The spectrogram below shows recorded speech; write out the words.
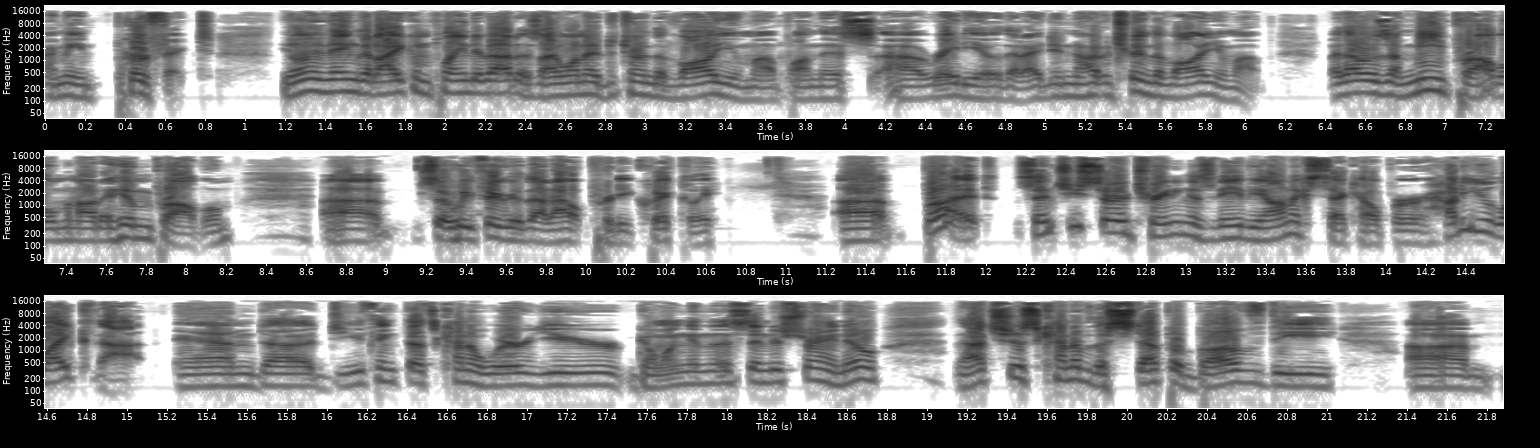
I mean, perfect. The only thing that I complained about is I wanted to turn the volume up on this uh, radio that I didn't know how to turn the volume up. But that was a me problem, not a him problem. Uh, so we figured that out pretty quickly. Uh, but since you started training as an avionics tech helper, how do you like that? And uh, do you think that's kind of where you're going in this industry? I know that's just kind of the step above the um,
